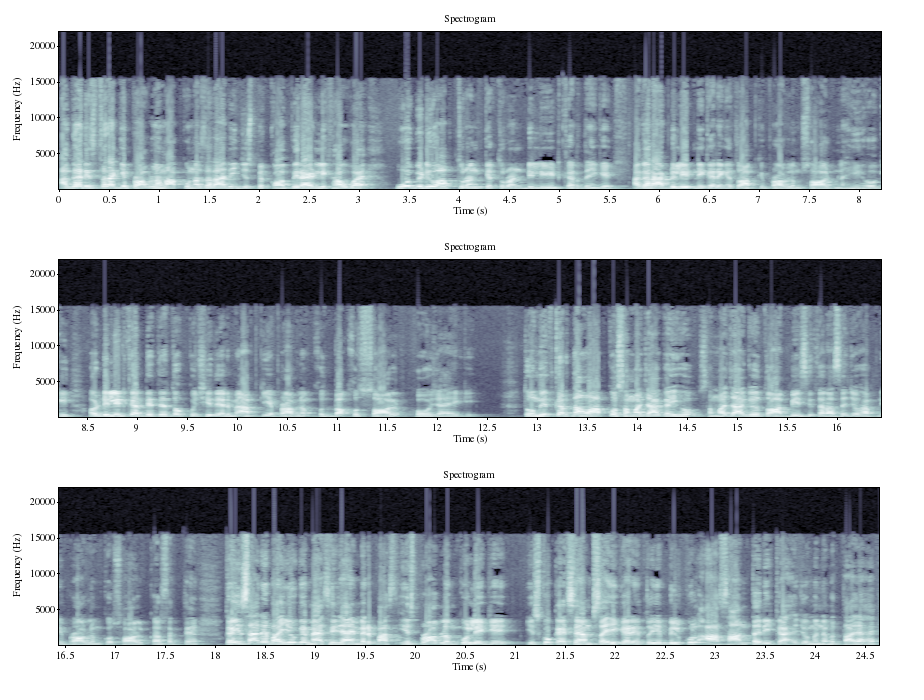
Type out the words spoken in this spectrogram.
अगर इस तरह की प्रॉब्लम आपको नज़र आ रही जिस पे कॉपीराइट लिखा हुआ है, वो वीडियो आप तुरंत के तुरंत डिलीट कर देंगे। अगर आप डिलीट नहीं करेंगे तो आपकी प्रॉब्लम सॉल्व नहीं होगी। और डिलीट कर देते तो कुछ ही देर में आपकी ये प्रॉब्लम खुद ब खुद सॉल्व हो जाएगी। तो उम्मीद करता हूँ आपको समझ आ गई हो। समझ आ गई हो तो आप भी इसी तरह से जो है अपनी प्रॉब्लम को सॉल्व कर सकते हैं। कई सारे भाइयों के मैसेज आए मेरे पास इस प्रॉब्लम को लेके, इसको कैसे हम सही करें तो ये बिल्कुल आसान तरीका है जो मैंने बताया है।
